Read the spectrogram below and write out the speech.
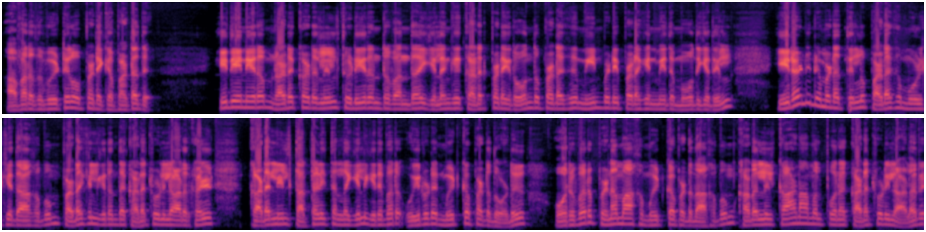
அவரது வீட்டில் ஒப்படைக்கப்பட்டது. இதே நேரம் நடுக்கடலில் திடீரென்று வந்த இலங்கை கடற்படை ரோந்து படகு மீன்பிடி படகின் மீது மோதியதில் இரண்டு நிமிடத்தில் படகு மூழ்கியதாகவும் படகில் இருந்த கடற்றொழிலாளர்கள் கடலில் தத்தளித்த நிலையில் இருவர் உயிருடன் மீட்கப்பட்டதோடு ஒருவர் பிணமாக மீட்கப்பட்டதாகவும் கடலில் காணாமல் போன கடற்றொழிலாளர்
